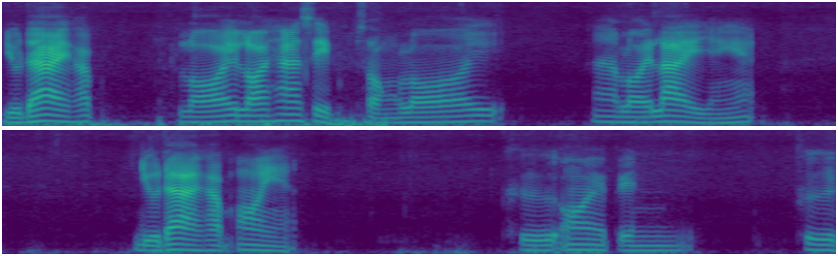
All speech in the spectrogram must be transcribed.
อยู่ได้ครับร้อยร้อยห้าสิบสองร้อยห้าร้อยไร่อย่างเงี้ย อยู่ได้ครับอ้อยอะคืออ้อยเป็นพืช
